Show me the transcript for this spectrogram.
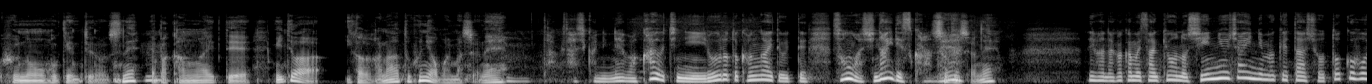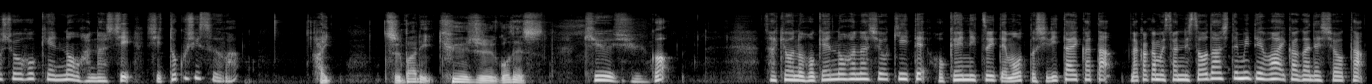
不能保険っていうのをですね、やっぱ考えてみてはいかがかなというふうには思いますよね。た確かにね、若いうちにいろいろと考えておいて、損はしないですからね。そうですよね。では中亀さん、今日の新入社員に向けた所得保障保険のお話、知得指数は？はい。ズバリ95です。95。さあ今日の保険のお話を聞いて保険についてもっと知りたい方、中亀さんに相談してみてはいかがでしょうか。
